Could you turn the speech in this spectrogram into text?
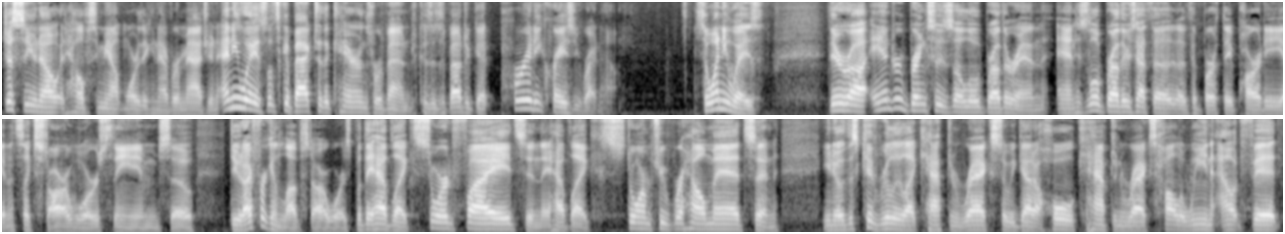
Just so you know, it helps me out more than you can ever imagine. Anyways, let's get back to the Karen's revenge because it's about to get pretty crazy right now. So, anyways, there uh, Andrew brings his uh, little brother in, and his little brother's at the the birthday party, and it's like Star Wars theme. So, dude, I freaking love Star Wars. But they have like sword fights, and they have like stormtrooper helmets, and you know, this kid really liked Captain Rex, so we got a whole Captain Rex Halloween outfit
